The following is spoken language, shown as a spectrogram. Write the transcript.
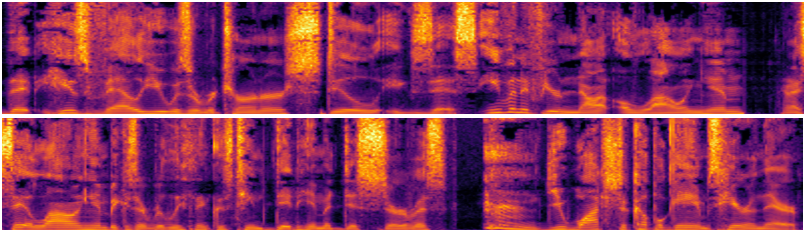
that his value as a returner still exists. Even if you're not allowing him, and I say allowing him because I really think this team did him a disservice. you watched a couple games here and there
